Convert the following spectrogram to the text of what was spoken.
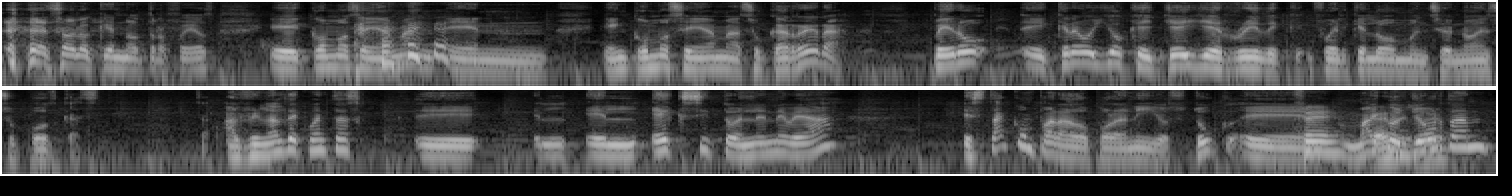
solo que no trofeos. Eh, ¿Cómo se llaman? en, en cómo se llama su carrera. Pero eh, creo yo que JJ Riddick fue el que lo mencionó en su podcast. Al final de cuentas, eh, el, éxito en la NBA está comparado por anillos. Tú, eh, Michael Jordan,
